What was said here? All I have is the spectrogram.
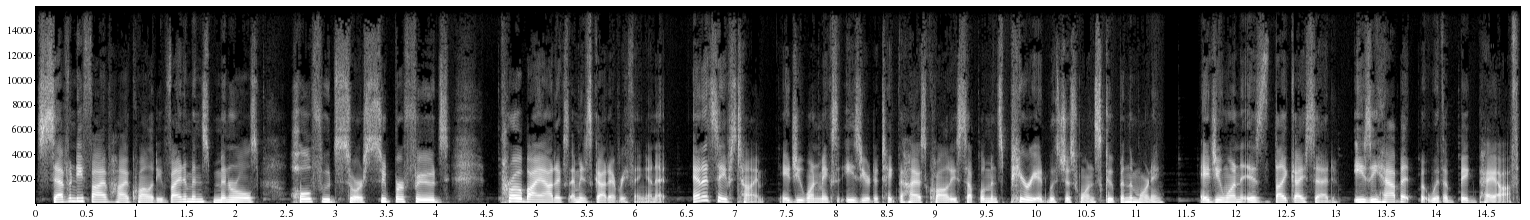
75 high quality vitamins, minerals, whole food source superfoods, probiotics. I mean, it's got everything in it. And it saves time. AG1 makes it easier to take the highest quality supplements, period, with just one scoop in the morning. AG1 is, like I said, easy habit, but with a big payoff.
